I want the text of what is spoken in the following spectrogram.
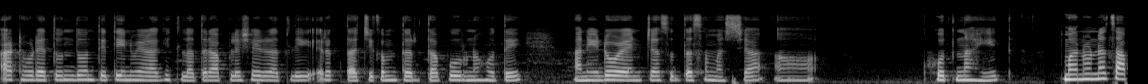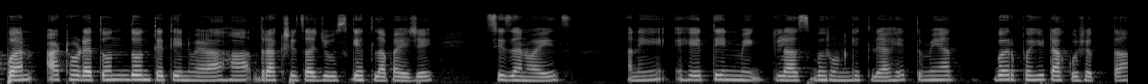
आठवड्यातून दोन ते तीन वेळा घेतला तर आपल्या शरीरातली रक्ताची कमतरता पूर्ण होते आणि डोळ्यांच्यासुद्धा समस्या होत नाहीत. म्हणूनच आपण आठवड्यातून दोन ते तीन वेळा हा द्राक्षीचा ज्यूस घेतला पाहिजे सीझन वाईज. आणि हे तीन मी ग्लास भरून घेतले आहेत. तुम्ही ह्यात बर्फही टाकू शकता.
